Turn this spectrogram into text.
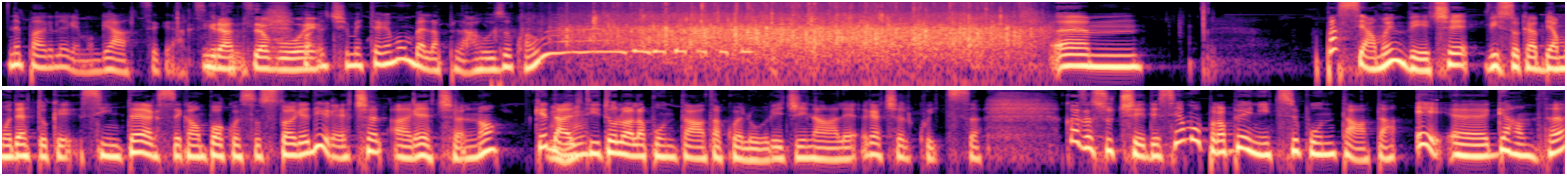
Ne parleremo, grazie, grazie. Grazie a voi. Ma Ci metteremo un bel applauso qua. Ehm, passiamo invece, visto che abbiamo detto che si interseca un po' questa storia di Rachel, a Rachel, no? Che dà il Mhm. titolo alla puntata, quello originale, Rachel Quiz. Cosa succede? Siamo proprio a inizio puntata e eh, Gunther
